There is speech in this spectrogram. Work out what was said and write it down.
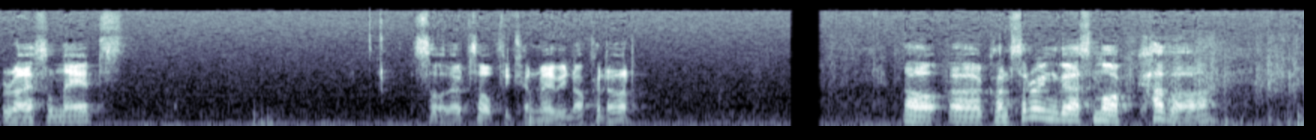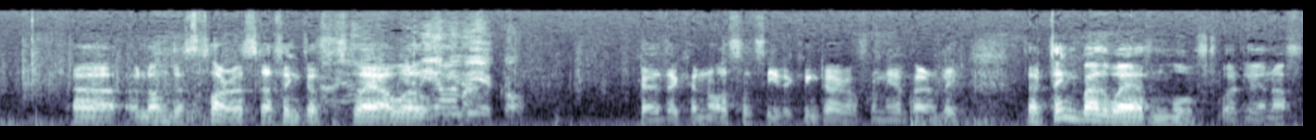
rifle nades. So let's hope we can maybe knock it out. Now, uh, considering there's more cover uh, along this forest, I think this is where I will... Okay, they can also see the King Tiger from here, apparently. That thing, by the way, hasn't moved, weirdly enough.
